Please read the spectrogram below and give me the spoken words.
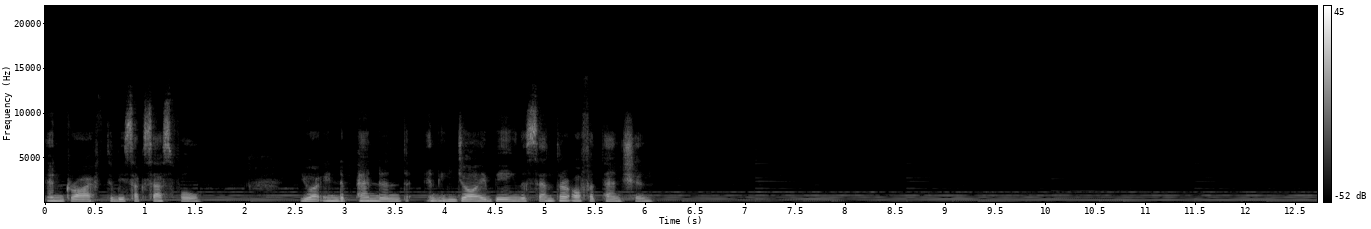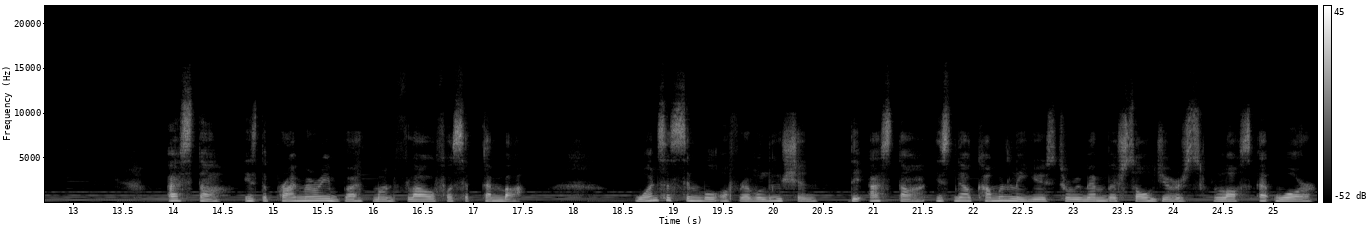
and drive to be successful. You are independent and enjoy being the center of attention. Aster is the primary birth month flower for September. Once a symbol of revolution, the aster is now commonly used to remember soldiers lost at war.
